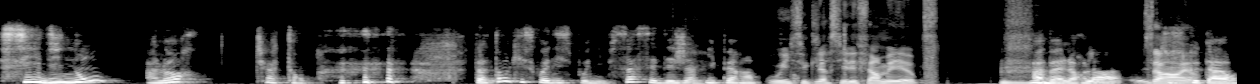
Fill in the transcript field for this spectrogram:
S'il dit non, alors tu attends. tu attends qu'il soit disponible. Ça, c'est déjà hyper important. Oui, c'est clair, s'il est fermé. Euh, ah ben alors là, tout ce que tu as à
